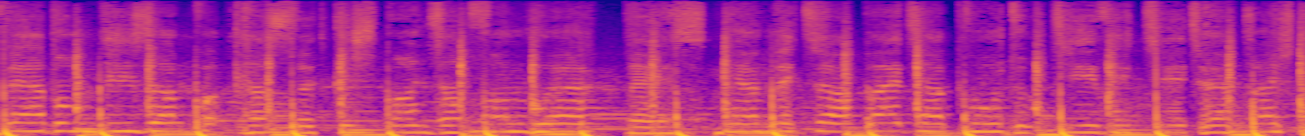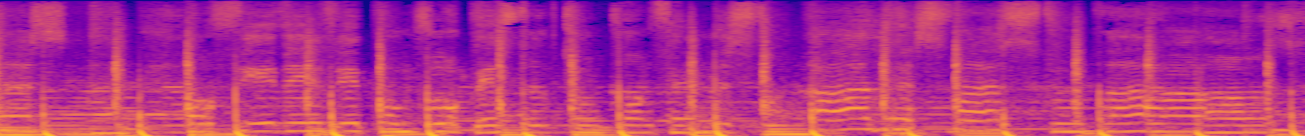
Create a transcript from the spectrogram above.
Werbung dieser Podcast wird gesponsert von Workbase. Mehr Mitarbeiterproduktivität, euch das an. Auf www.workbase.com findest du alles, was du brauchst.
